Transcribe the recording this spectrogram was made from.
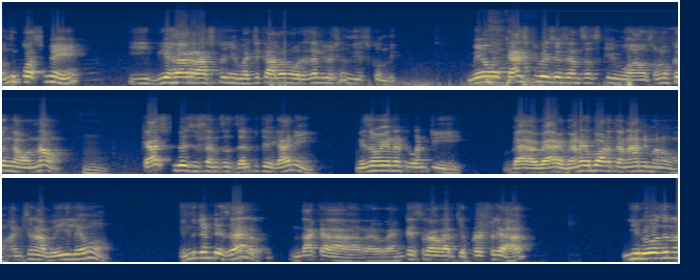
అందుకోసమే ఈ బీహార్ రాష్ట్రం ఈ మధ్య కాలంలో రిజల్యూషన్ తీసుకుంది. మేము క్యాస్ట్ బేసిస్ సెన్సస్కి సుముఖంగా ఉన్నాం. క్యాస్ట్ బేసిస్ సెన్సస్ జరిపితే గాని నిజమైనటువంటి వెనకబాటుతనాన్ని మనం అంచనా వేయలేము. ఎందుకంటే సార్ ఇందాక వెంకటేశ్వరరావు గారు చెప్పినట్టుగా ఈ రోజున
